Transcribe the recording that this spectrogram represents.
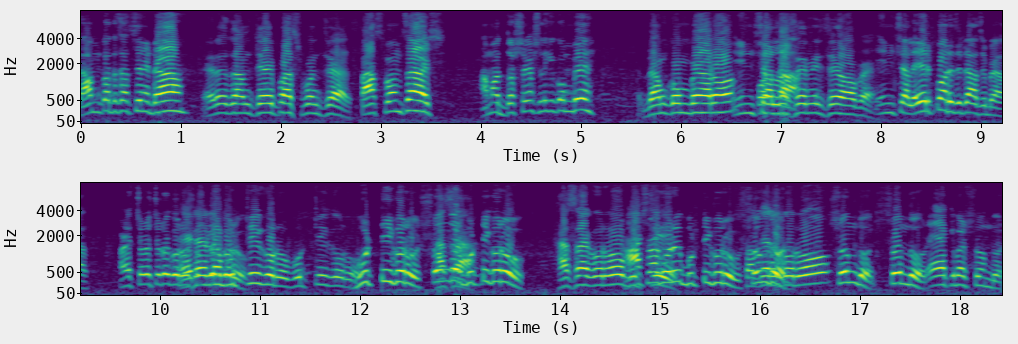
দাম কত চাচ্ছেন এটা? এর দাম চাই পাঁচ পঞ্চাশ। পাঁচ পঞ্চাশ। আমার দশ টাকা আসলে কি কমবে? দাম কমবে আরও। ইনশাল্লাহ। নিচে হবে। ইনশাল্লাহ এরপরে যেটা আছে ভাই। অনেক ছোট ছোট গরু এটা হলো বুট্টি গরু বুট্টি গরু। বুট্টি গরু সুন্দর বুট্টি গরু। হাসা গরু বুট্টি। করি বুট্টি গরু সুন্দর। গরু। সুন্দর সুন্দর একেবারে সুন্দর।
